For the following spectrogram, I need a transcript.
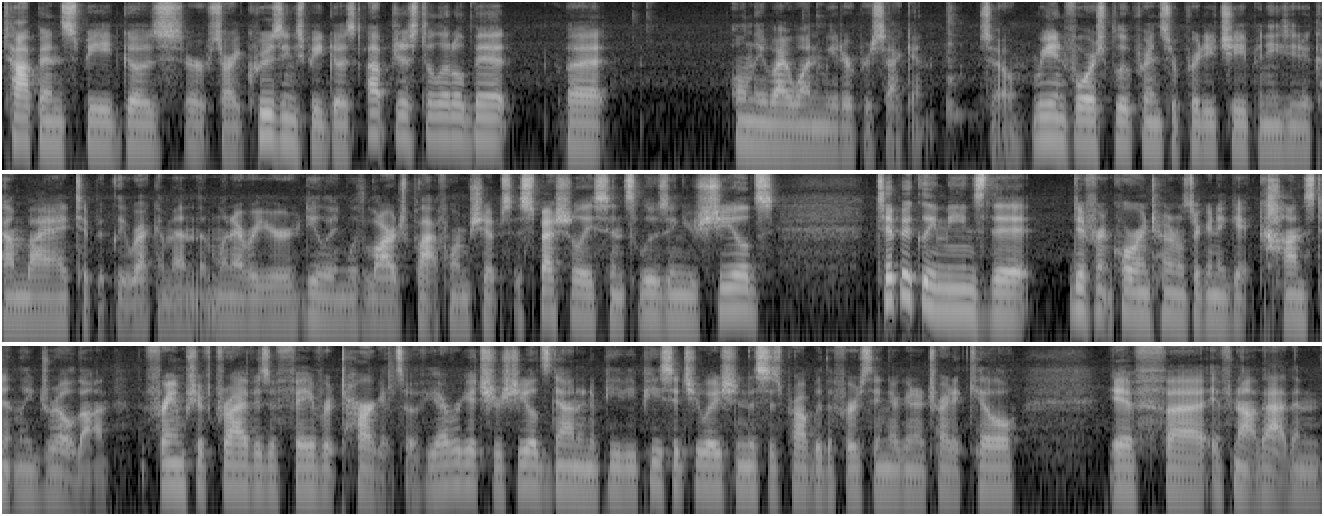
Top end speed goes, or sorry, cruising speed goes up just a little bit, but only by 1 meter per second. So reinforced blueprints are pretty cheap and easy to come by. I typically recommend them whenever you're dealing with large platform ships, especially since losing your shields typically means that different core internals are going to get constantly drilled on. The frameshift drive is a favorite target, so if you ever get your shields down in a PvP situation, this is probably the first thing they're going to try to kill. If uh, if not that, then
